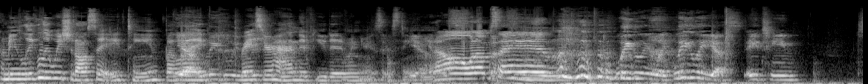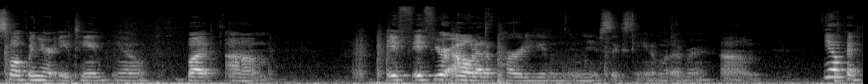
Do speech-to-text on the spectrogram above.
I mean, legally we should all say 18, but Yeah, like, raise your hand if you did when you were 16. Yeah, you know what I'm saying? legally, like legally, yes, eighteen. Smoke when you're eighteen, you know. But um, if if you're out at a party and, and you're sixteen or whatever, um, yeah, okay.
